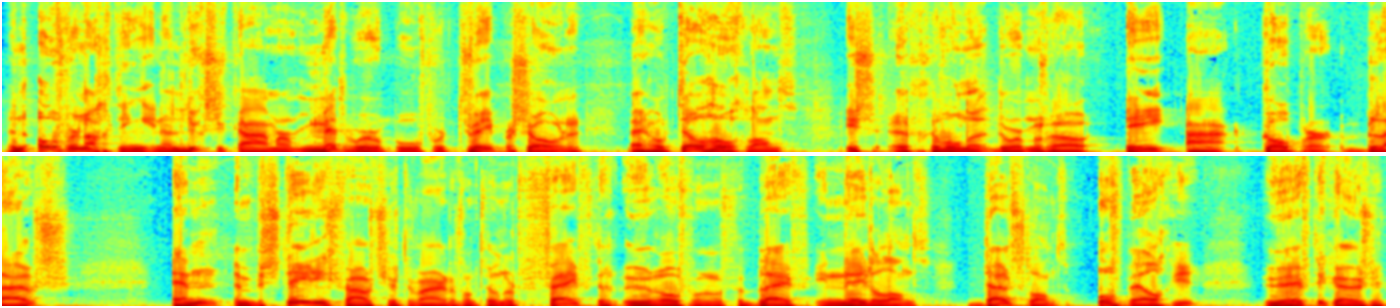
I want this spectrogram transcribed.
Een overnachting in een luxe kamer met whirlpool voor twee personen... bij Hotel Hoogland is gewonnen door mevrouw E.A. Koper-Bluis. En een bestedingsvoucher ter waarde van 250 euro... voor een verblijf in Nederland, Duitsland of België. U heeft de keuze.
